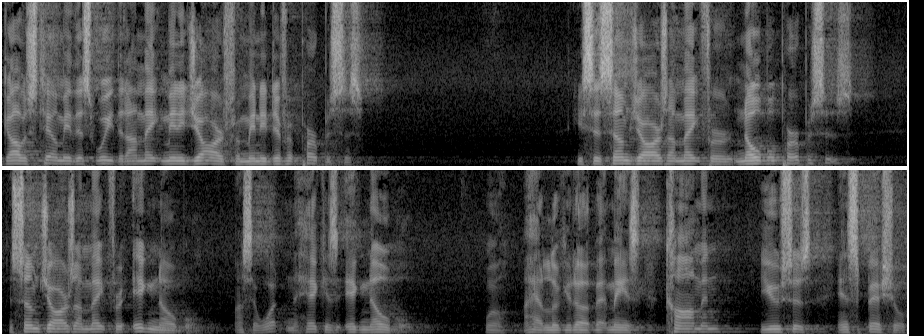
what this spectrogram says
God was telling me this week that I make many jars for many different purposes. He says, Some jars I make for noble purposes, and some jars I make for ignoble. I said, What in the heck is ignoble? Well, I had to look it up. That means common, uses and special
